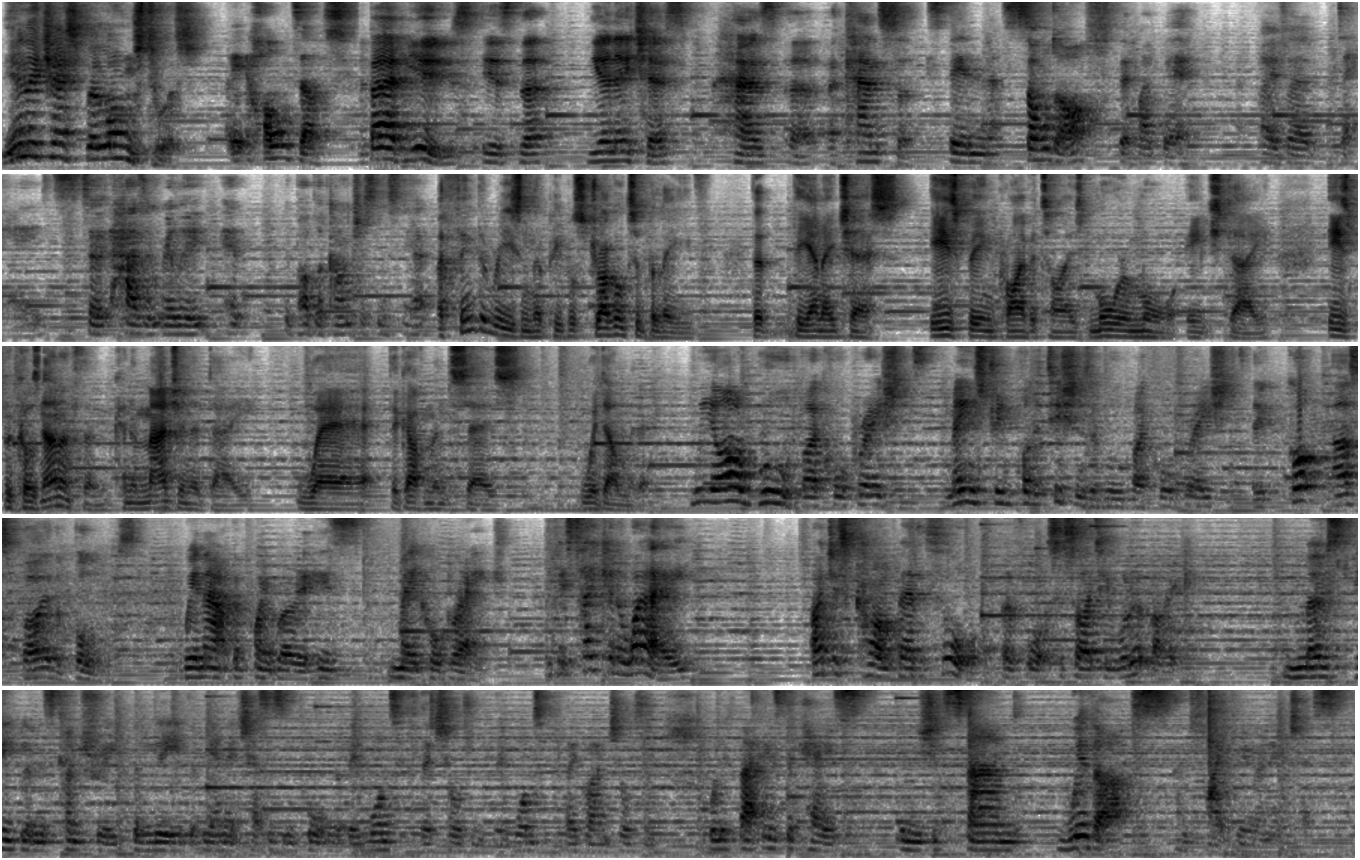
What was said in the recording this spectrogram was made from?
The NHS belongs to us. It holds us. The bad news is that the NHS has a, a cancer. It's been sold off bit by bit over decades. So it hasn't really hit the public consciousness yet. I think the reason that people struggle to believe that the NHS is being privatised more and more each day is because none of them can imagine a day where the government says, we're done with it. We are ruled by corporations. Mainstream politicians are ruled by corporations. They've got us by the balls. We're now at the point where it is make or break. If it's taken away, I just can't bear the thought of what society will look like. Most people in this country believe that the NHS is important, that they want it for their children, that they want it for their grandchildren. Well, if that is the case, then you should stand with us and fight for your NHS.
